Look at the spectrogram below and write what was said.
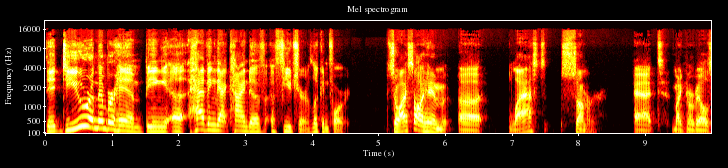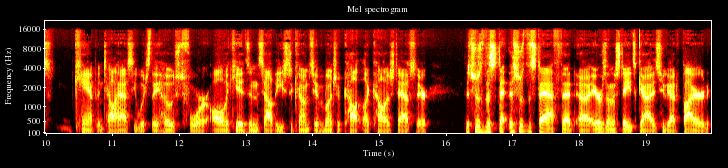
Did, do you remember him being uh, having that kind of a future looking forward? So I saw him uh, last summer at Mike Norvell's camp in Tallahassee, which they host for all the kids in the southeast to come. So you have a bunch of co- like college staffs there. This was the sta- this was the staff that uh, Arizona State's guys who got fired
